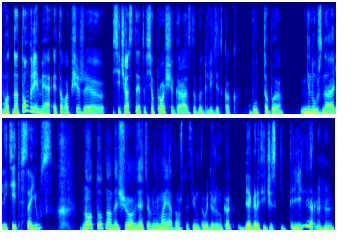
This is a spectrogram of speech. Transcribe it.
вот на то время это вообще же сейчас-то это все проще гораздо выглядит, как будто бы не нужно лететь в Союз. Но тут надо еще взять во внимание о том, что фильм-то выдержан как биографический триллер, Мгм.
